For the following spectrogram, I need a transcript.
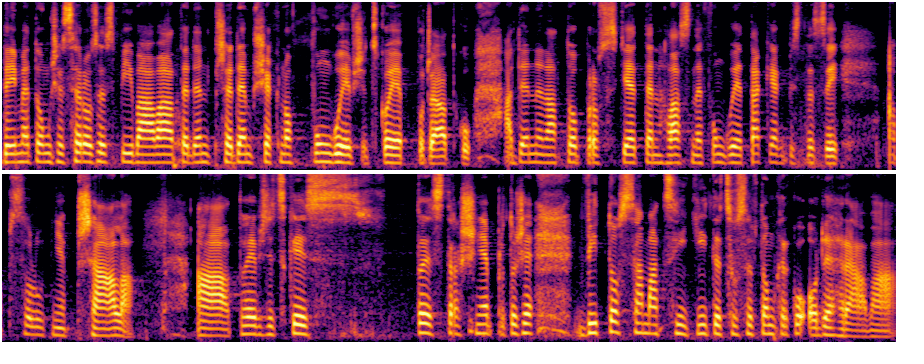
dejme tomu, že se rozespíváváte den předem, všechno funguje, všechno je v pořádku a den na to prostě ten hlas nefunguje tak, jak byste si absolutně přála. A to je vždycky to je strašně, protože vy to sama cítíte, co se v tom krku odehrává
